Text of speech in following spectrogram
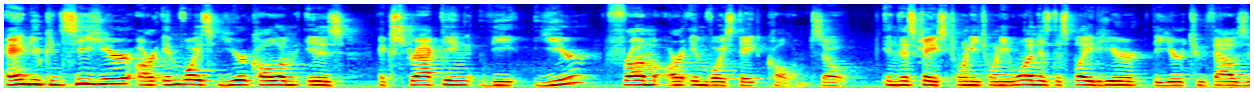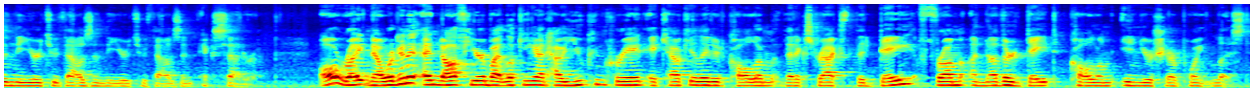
And you can see here our invoice year column is extracting the year from our invoice date column. So in this case, 2021 is displayed here, the year 2000, the year 2000, the year 2000, etc. All right, now we're going to end off here by looking at how you can create a calculated column that extracts the day from another date column in your SharePoint list.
